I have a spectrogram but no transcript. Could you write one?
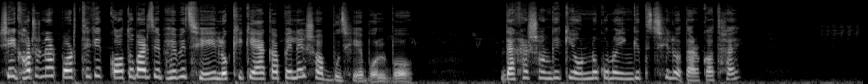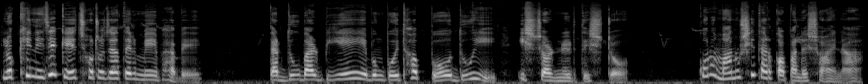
সেই ঘটনার পর থেকে কতবার যে ভেবেছি লক্ষ্মীকে একা পেলে সব বুঝিয়ে বলব। দেখার সঙ্গে কি অন্য কোনো ইঙ্গিত ছিল তার কথায়? লক্ষ্মী নিজেকে ছোট জাতের মেয়ে ভাবে। তার দুবার বিয়ে এবং বৈধব্য দুই ঈশ্বর নির্দিষ্ট। কোনো মানুষই তার কপালে সয় না।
